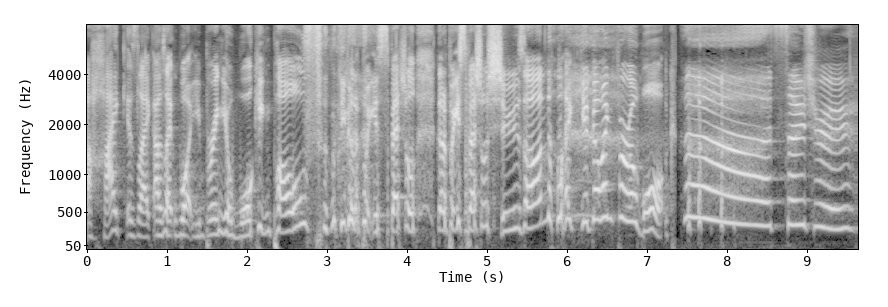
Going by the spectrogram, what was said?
A hike is like I was like, what? You bring your walking poles? you got to put your special, got to put your special shoes on. like you're going for a walk. Ah, it's so true.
